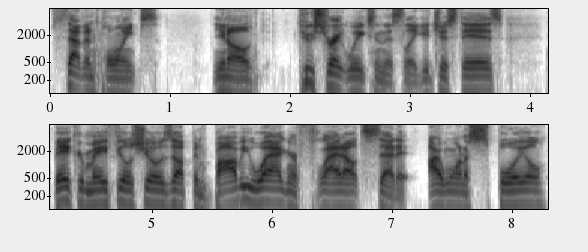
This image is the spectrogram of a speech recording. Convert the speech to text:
Seven points. You know, two straight weeks in this league. It just is. Baker Mayfield shows up, and Bobby Wagner flat out said it. I want to spoil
